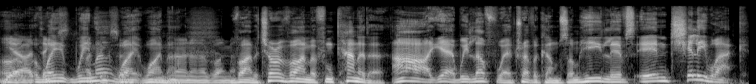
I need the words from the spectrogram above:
Or Yeah, I a think- Weimer. so. Wei- Weimer. No, no, no, Weimer. Weimer. Trevor Weimer from Canada. Ah, yeah, we love where Trevor comes from. He lives in Chilliwack.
